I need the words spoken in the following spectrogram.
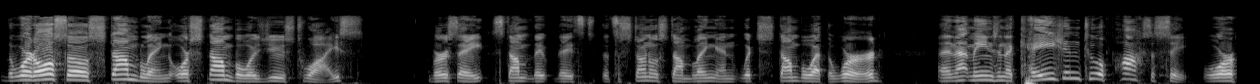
The word also stumbling or stumble is used twice. verse 8, stum- they, they, it's a stono stumbling, and which stumble at the word. And that means an occasion to apostasy or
